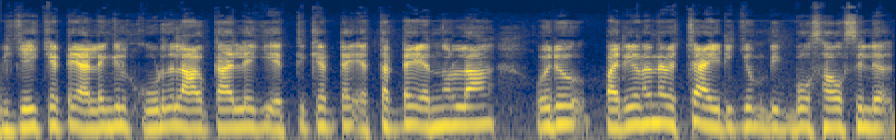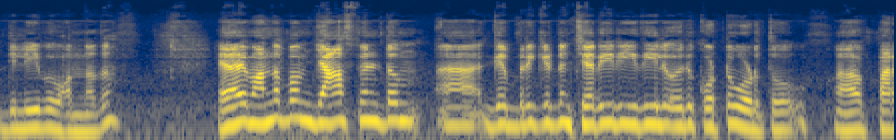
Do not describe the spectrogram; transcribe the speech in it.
വിജയിക്കട്ടെ അല്ലെങ്കിൽ കൂടുതൽ ആൾക്കാരിലേക്ക് എത്തിക്കട്ടെ എത്തട്ടെ എന്നുള്ള ഒരു പരിഗണന വെച്ചായിരിക്കും ബിഗ് ബോസ് ഹൗസിൽ ദിലീപ് വന്നത്. ഏതായാലും വന്നപ്പം ജാസ്മിനിട്ടും ഗബ്രിക്കിട്ടും ചെറിയ രീതിയിൽ ഒരു കൊട്ടു കൊടുത്തു. പറ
